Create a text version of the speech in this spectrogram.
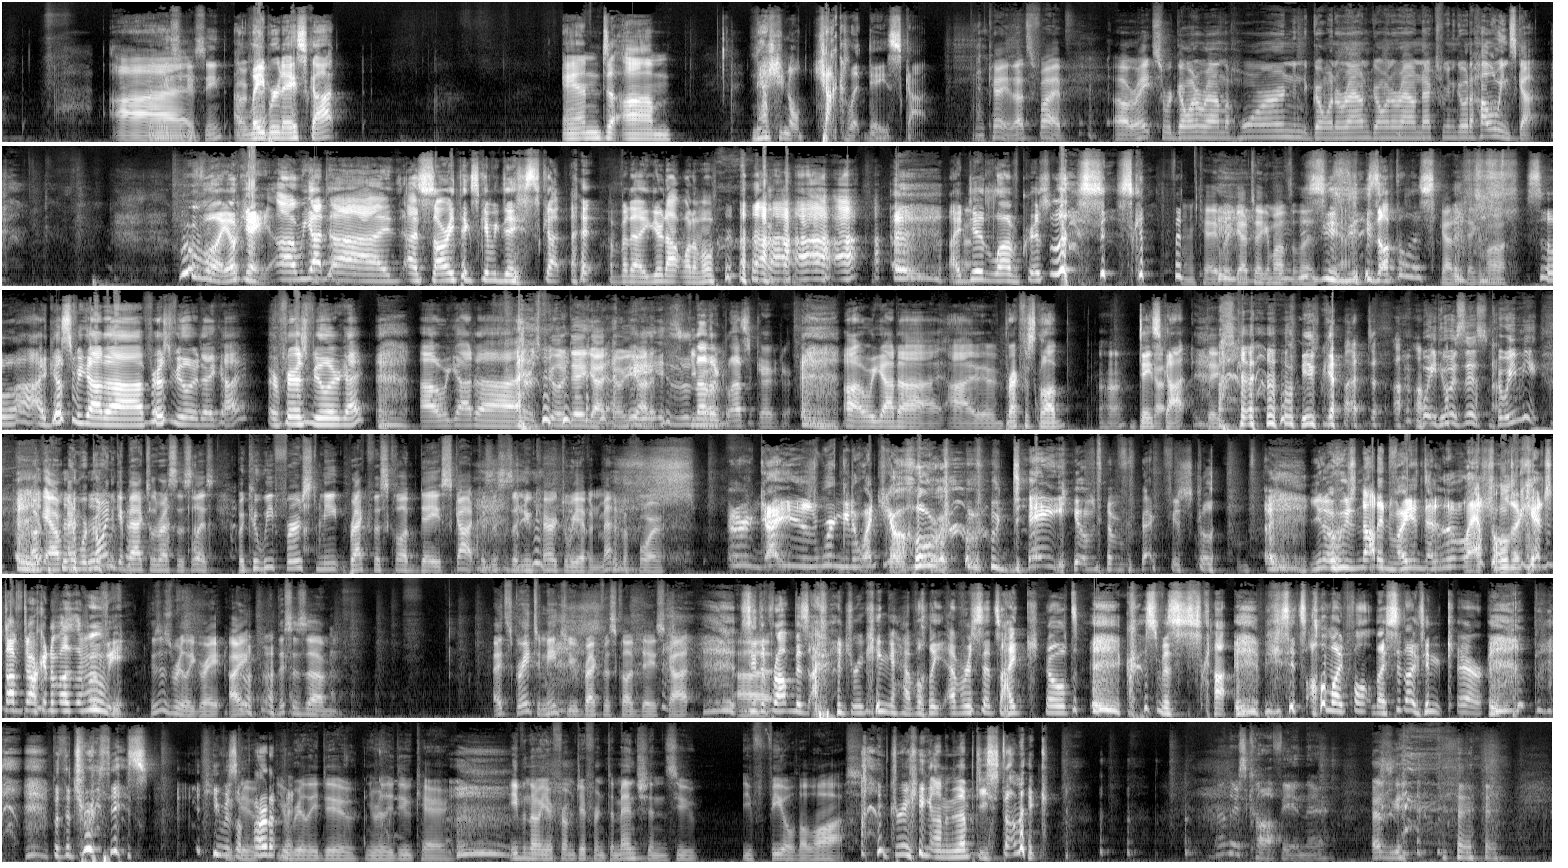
That needs Uh, to be seen. uh, Okay. Labor Day Scott. And um, National Chocolate Day Scott. Okay, that's five. All right, so we're going around the horn and going around, going around. Next, we're gonna go to Halloween Scott. Oh boy. Okay. Uh, we got uh, uh sorry Thanksgiving Day Scott, but uh, you're not one of them. I did love Christmas. Scott, Okay, we gotta take him off the list. he's, Yeah. he's off the list. Gotta take him off. So uh, I guess we got uh Ferris Bueller Day guy or Ferris Bueller guy. Uh, we got uh. Ferris Bueller Day guy. No, you got it. He's another going. classic character. Uh, we got uh, uh Breakfast Club. Uh-huh. Dave Got- Scott. Dave Scott. We've got. Wait, who is this? Can we meet? Okay, and we're going to get back to the rest of this list, but could we first meet Breakfast Club Day Scott because this is a new character we haven't met before. Guys, we're gonna watch a whole day of the Breakfast Club. You know who's not invited? That little asshole that can't stop talking about the movie. This is really great. I this is um. It's great to meet you, Breakfast Club Day, Scott. See, Uh, the problem is I've been drinking heavily ever since I killed Christmas Scott because it's all my fault, and I said I didn't care. But, but the truth is, he was a do. part of it. you really do. You really do care. Even though you're from different dimensions, you you feel the loss. I'm drinking on an empty stomach. Oh, there's coffee in there. That's good.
